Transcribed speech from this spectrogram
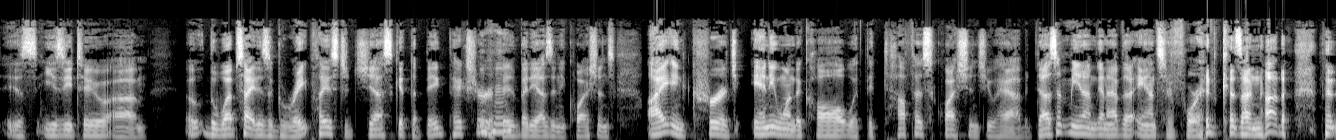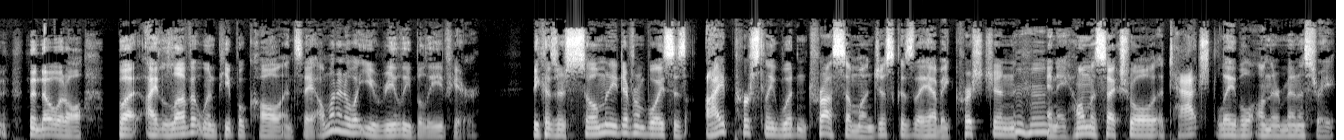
is easy to. Um, the website is a great place to just get the big picture mm-hmm. if anybody has any questions. I encourage anyone to call with the toughest questions you have. It doesn't mean I'm going to have the answer for it because I'm not the, the know it all, but I love it when people call and say, I want to know what you really believe here. Because there's so many different voices. I personally wouldn't trust someone just because they have a Christian mm-hmm. and a homosexual attached label on their ministry.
